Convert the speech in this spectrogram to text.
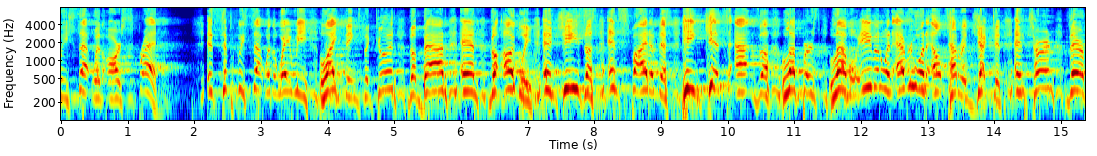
typically set with our spread. It's typically set with the way we like things the good, the bad, and the ugly. And Jesus, in spite of this, he gets at the leper's level. Even when everyone else had rejected and turned their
